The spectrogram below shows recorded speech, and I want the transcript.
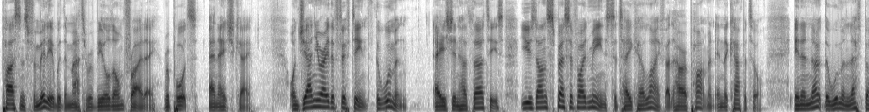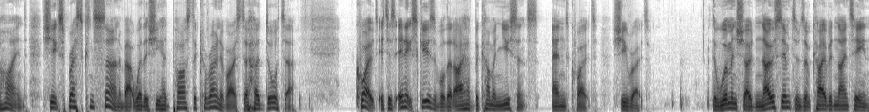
Persons familiar with the matter revealed on Friday, reports NHK. On January the 15th, the woman, aged in her 30s, used unspecified means to take her life at her apartment in the capital. In a note the woman left behind, she expressed concern about whether she had passed the coronavirus to her daughter. Quote, It is inexcusable that I have become a nuisance, end quote, she wrote. The woman showed no symptoms of COVID 19,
